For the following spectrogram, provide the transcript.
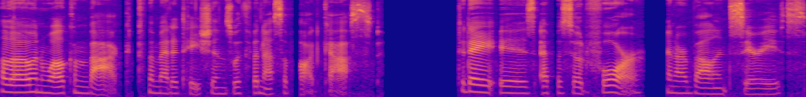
Hello, and welcome back to the Meditations with Vanessa podcast. Today is episode four in our balance series.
